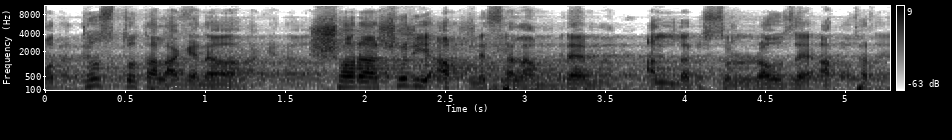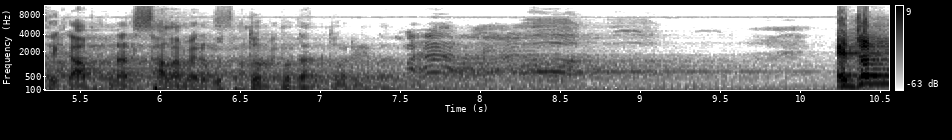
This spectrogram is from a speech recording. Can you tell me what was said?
মধ্যস্থতা লাগে না। সরাসরি আপনি সালাম দেন, আল্লাহ রসুল রওজায় আত্মার থেকে আপনার সালামের উত্তর প্রদান করেন এজন্য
